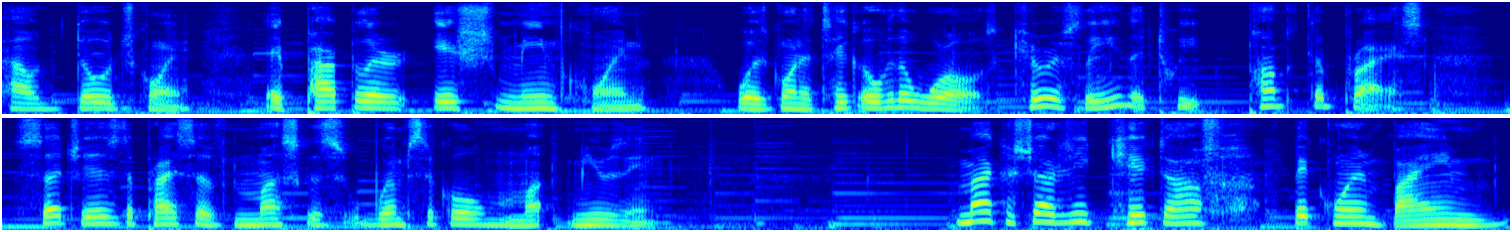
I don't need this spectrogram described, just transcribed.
how Dogecoin, a popular ish meme coin, was going to take over the world. Curiously, the tweet pumped the price. Such is the price of Musk's whimsical mu- musing. MicroStrategy kicked off Bitcoin buying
